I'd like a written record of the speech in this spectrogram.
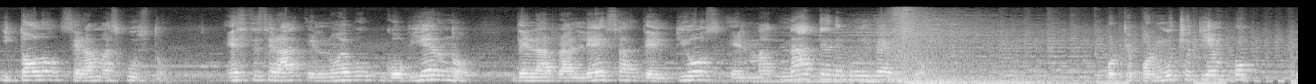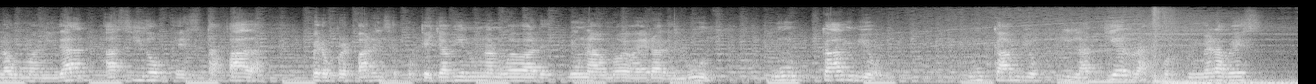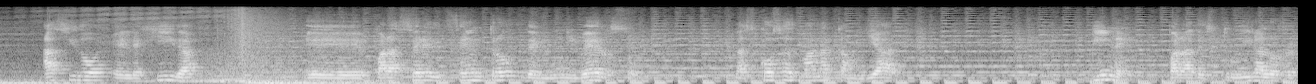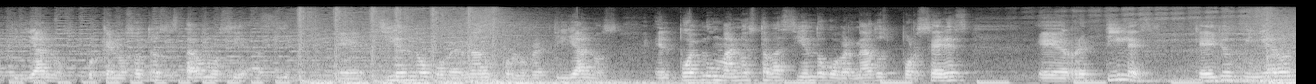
Y todo será más justo. Este será el nuevo gobierno de la realeza del Dios, el magnate del universo. Porque por mucho tiempo la humanidad ha sido estafada. Pero prepárense porque ya viene una nueva, una nueva era de luz. Un cambio, un cambio. Y la Tierra por primera vez ha sido elegida eh, para ser el centro del universo. Las cosas van a cambiar. Vine para destruir a los reptilianos, porque nosotros estábamos así, eh, siendo gobernados por los reptilianos. El pueblo humano estaba siendo gobernados por seres eh, reptiles, que ellos vinieron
